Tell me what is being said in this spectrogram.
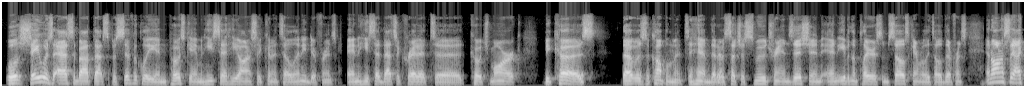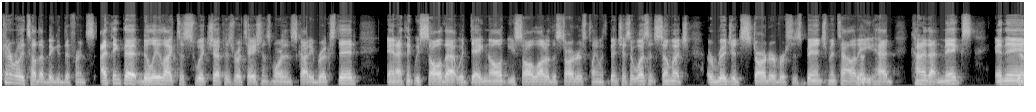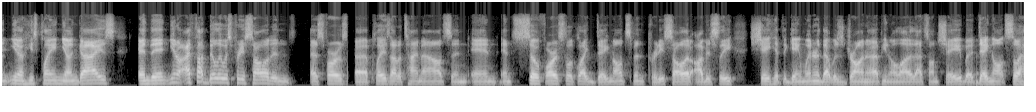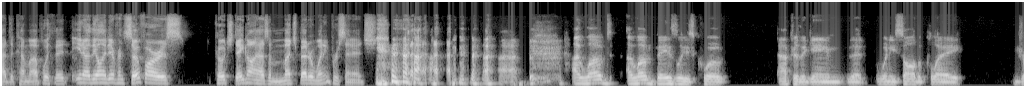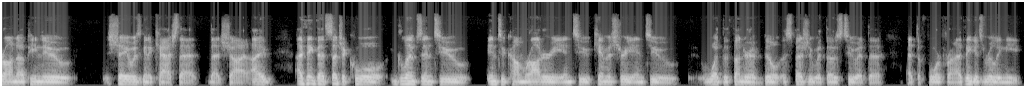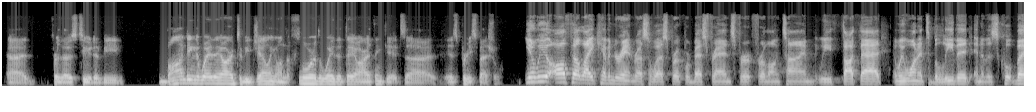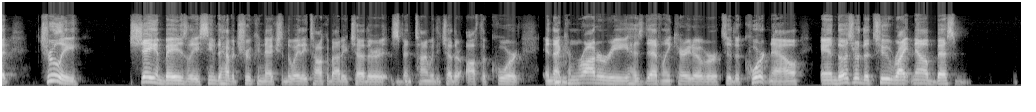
Well, Shai was asked about that specifically in post game, and he said he honestly couldn't tell any difference. And he said that's a credit to Coach Mark because that was a compliment to him that it was such a smooth transition and even the players themselves can't really tell the difference. And honestly i couldn't really tell that big a difference. I think that billy liked to switch up his rotations more than scotty brooks did and i think we saw that with Daigneault. you saw a lot of the starters playing with benches. It wasn't so much a rigid starter versus bench mentality. Yeah. you had kind of that mix. And then yeah. you know he's playing young guys. And then you know i thought billy was pretty solid in as far as uh, plays out of timeouts and and and so far it's looked like Daigneault's been pretty solid. Obviously, Shai hit the game winner that was drawn up. You know, a lot of that's on Shai, but Daigneault still had to come up with it. You know, the only difference so far is Coach Daigneault has a much better winning percentage. I loved I loved Bazley's quote after the game that when he saw the play drawn up, he knew Shai was going to catch that that shot. I I think that's such a cool glimpse into into camaraderie, into chemistry, into what the Thunder have built, especially with those two at the at the forefront. I think it's really neat uh, for those two to be bonding the way they are, to be gelling on the floor the way that they are. I think it's uh, it's pretty special. You know, we all felt like Kevin Durant and Russell Westbrook were best friends for for a long time. We thought that, and we wanted to believe it, and it was cool. But truly, Shai and Bazley seem to have a true connection. The way they talk about each other, spend time with each other off the court, and that mm-hmm. camaraderie has definitely carried over to the court now. And those are the two right now best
